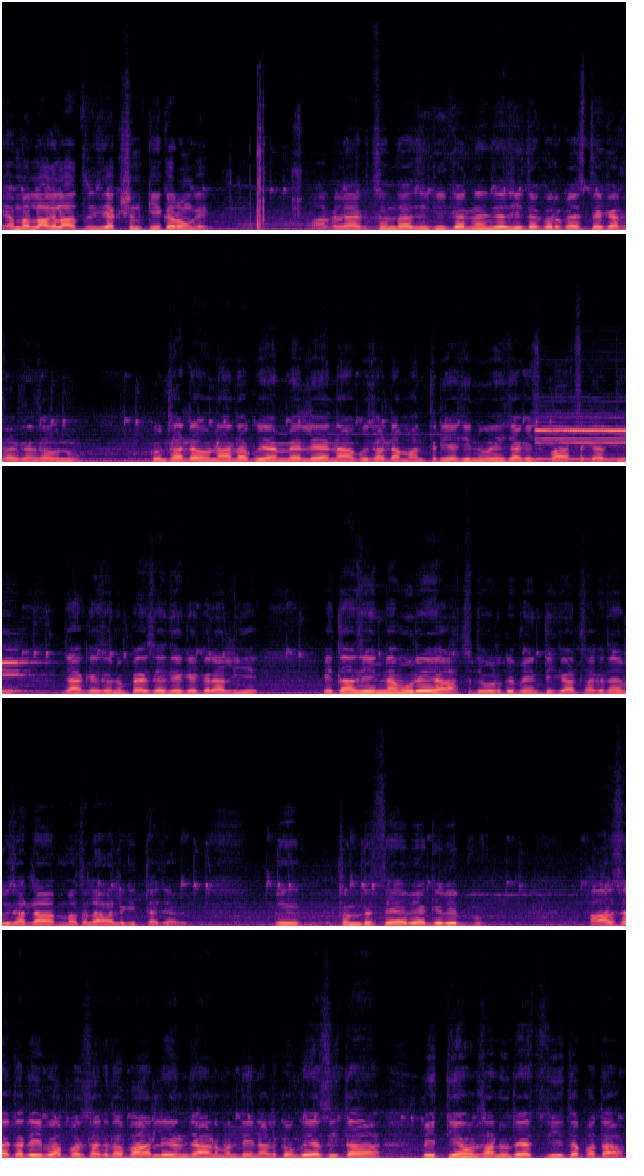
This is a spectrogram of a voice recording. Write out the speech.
ਮਤਲਬ ਅਗਲਾ ਤੁਸੀਂ ਐਕਸ਼ਨ ਕੀ ਕਰੋਗੇ? ਅਗਲਾ ਐਕਸ਼ਨ ਦਾ ਅਸੀਂ ਕੀ ਕਰਨਾ ਜੀ? ਅਸੀਂ ਤਾਂ ਕੋਈ ਰਿਕਵੈਸਟ ਹੀ ਕਰ ਸਕਦੇ ਹਾਂ ਸਭ ਨੂੰ। ਕੋਈ ਸਾਡਾ ਉਹ ਨਾ ਦਾ ਕੋਈ ਐਮਐਲਏ ਨਾ ਕੋਈ ਸਾਡਾ ਮੰਤਰੀ ਹੈ ਜਿਹਨੂੰ ਅਸੀਂ ਜਾ ਕੇ ਸਿਫਾਰਸ਼ ਕਰ ਦਈਏ ਜਾਂ ਕਿਸੇ ਨੂੰ ਪੈਸੇ ਦੇ ਕੇ ਕਰਾ ਲਈਏ। ਇਹ ਤਾਂ ਅਸੀਂ ਇਹਨਾਂ ਮੂਰੇ ਹੱਥ ਜੋੜ ਕੇ ਬੇਨਤੀ ਕਰ ਸਕਦੇ ਹਾਂ ਵੀ ਸਾਡਾ ਮਸਲਾ ਹੱਲ ਕੀਤਾ ਜਾਵੇ। ਵੀ ਤੁਹਾਨੂੰ ਦੱਸਿਆ ਵੀ ਅੱਗੇ ਵੀ ਹਾਦਸਾ ਕਦੇ ਵਾਪਰ ਸਕਦਾ ਬਾਹਰਲੇ ਅਣਜਾਣ ਬੰਦੇ ਨਾਲ, ਕਿਉਂਕਿ ਅਸੀਂ ਤਾਂ ਪੇਤੀਆਂ ਹੁਣ ਸਾਨੂੰ ਤਾਂ ਇਸ ਚੀਜ਼ ਦਾ ਪਤਾ।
